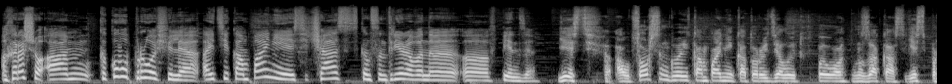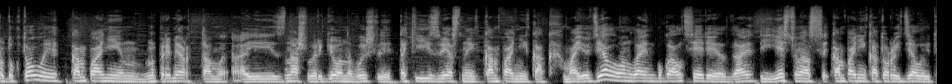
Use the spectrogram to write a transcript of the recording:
А хорошо, а какого профиля IT-компании сейчас сконцентрированы э, в Пензе? Есть аутсорсинговые компании, которые делают ПО на заказ. Есть продуктовые компании. Например, там а, из нашего региона вышли такие известные компании, как «Мое дело», онлайн-бухгалтерия. Да? И есть у нас компании, которые делают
